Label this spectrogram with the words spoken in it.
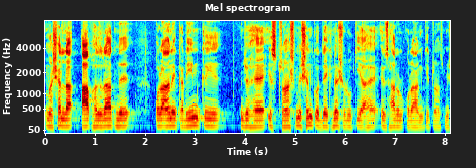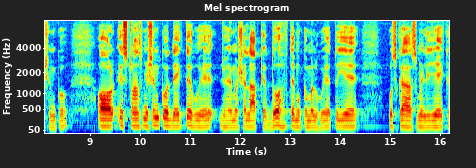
ماشاءاللہ آپ حضرات نے قرآن کریم کی جو ہے اس ٹرانسمیشن کو دیکھنا شروع کیا ہے، اظہار القرآن کی ٹرانسمیشن کو۔ اور اس ٹرانسمیشن کو دیکھتے ہوئے جو ہے ماشاءاللہ آپ کے دو ہفتے مکمل ہوئے، تو یہ اس کا سمجھ لیجیے ایک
